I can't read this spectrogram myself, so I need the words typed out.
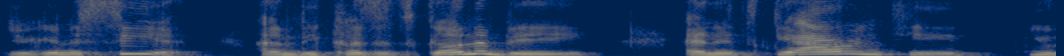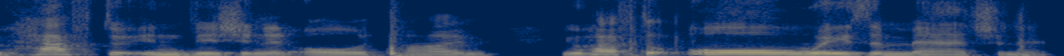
You're going to see it. And because it's going to be, and it's guaranteed, you have to envision it all the time. You have to always imagine it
